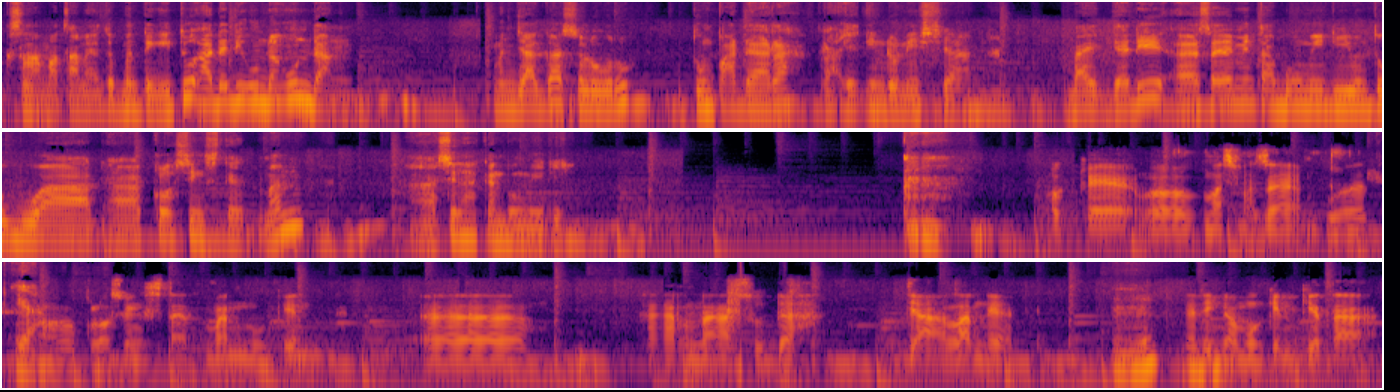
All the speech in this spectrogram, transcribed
keselamatan itu penting itu ada di undang-undang menjaga seluruh tumpah darah rakyat Indonesia. Baik, jadi eh, saya minta Bung Midi untuk buat eh, closing statement. Eh, silahkan Bung Midi. Oke, eh, Mas Faza buat eh, closing statement mungkin eh, karena sudah jalan ya, Mhm, jadi nggak mungkin kita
